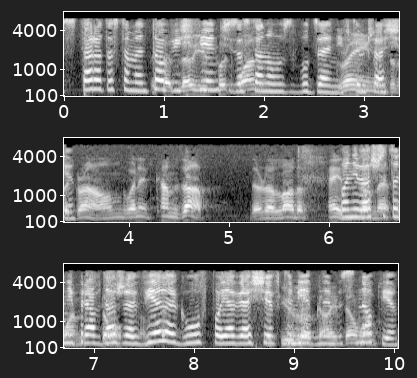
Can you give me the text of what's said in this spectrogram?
starotestamentowi święci zostaną wzbudzeni w tym czasie. Ponieważ to nieprawda, że wiele głów pojawia się w tym jednym snopie.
